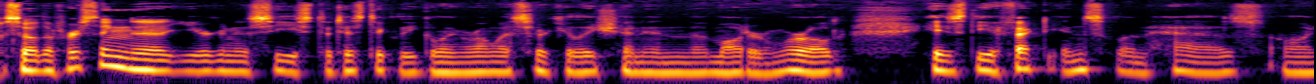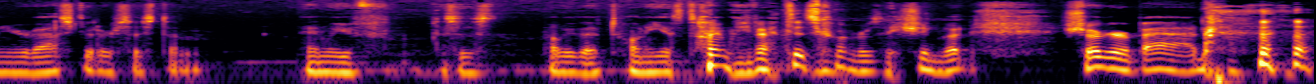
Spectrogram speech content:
So the first thing that you're going to see statistically going wrong with circulation in the modern world is the effect insulin has on your vascular system. And we've this is probably the 20th time we've had this conversation, but sugar bad.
